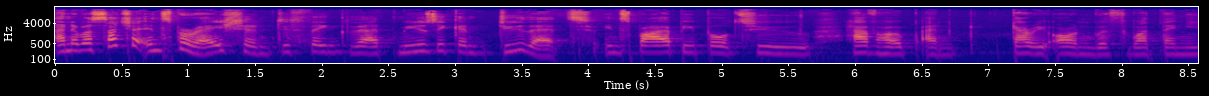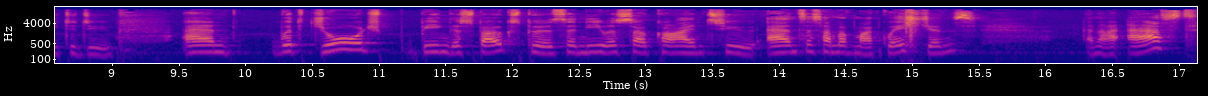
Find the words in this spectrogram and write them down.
And it was such an inspiration to think that music can do that, inspire people to have hope and carry on with what they need to do. And with George being the spokesperson, he was so kind to answer some of my questions. And I asked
